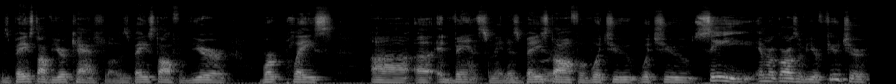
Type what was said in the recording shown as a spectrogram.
It's based off of your cash flow. It's based off of your workplace uh, uh, advancement. It's based off of what you what you see in regards of your future,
